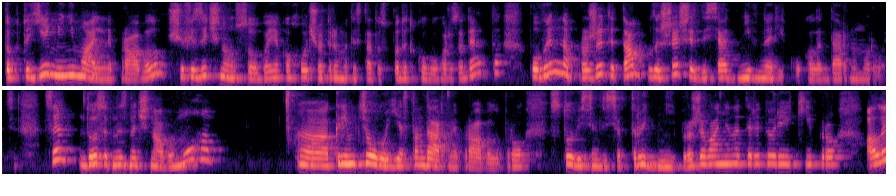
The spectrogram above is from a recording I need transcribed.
Тобто є мінімальне правило, що фізична особа, яка хоче отримати статус податкового резидента, повинна прожити там лише 60 днів на рік у календарному році. Це досить незначна вимога. Крім цього, є стандартне правило про 183 дні проживання на території Кіпру, але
